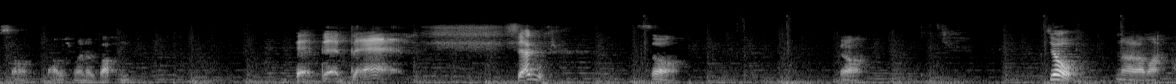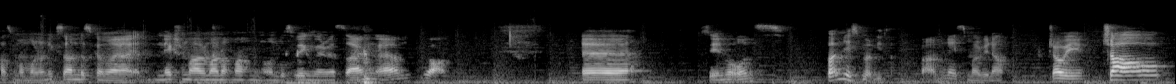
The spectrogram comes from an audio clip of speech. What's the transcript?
So, da habe ich meine Waffen. Bam, bam, bam. Sehr gut. So. Ja, Jo, na, da passen wir mal noch nichts an. Das können wir ja im nächsten Mal mal noch machen. Und deswegen würden wir sagen, ähm, ja. Äh, sehen wir uns beim nächsten Mal wieder. beim nächsten Mal wieder. Ciao. Ciao.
